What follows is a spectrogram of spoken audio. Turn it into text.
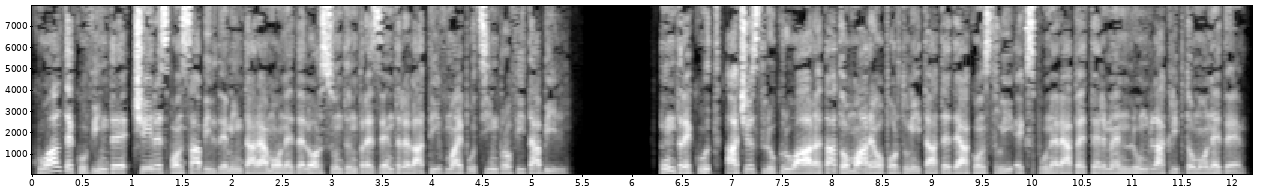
Cu alte cuvinte, cei responsabili de mintarea monedelor sunt în prezent relativ mai puțin profitabili. În trecut, acest lucru a arătat o mare oportunitate de a construi expunerea pe termen lung la criptomonede.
